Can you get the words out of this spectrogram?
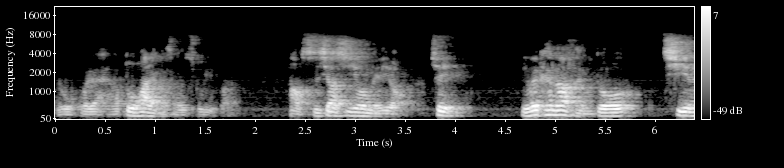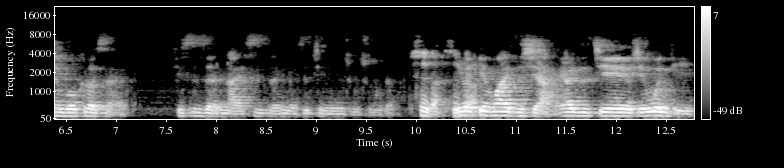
时，我回来还要多花两个小时处理完，好，时效性又没有，所以你会看到很多企业内部课程，其实人来是人员是进进出出的。是的，是的。因为电话一直响，要一直接，有些问题。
